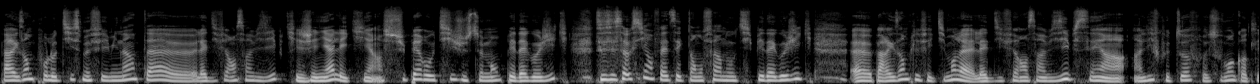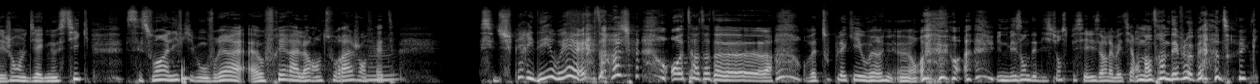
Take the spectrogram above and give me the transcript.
Par exemple, pour l'autisme féminin, tu as euh, la différence invisible qui est géniale et qui est un super outil justement pédagogique. C'est ça aussi en fait, c'est que tu en fais un outil pédagogique. Euh, par exemple, effectivement, la, la différence invisible, c'est un, un, livre que tu offres souvent quand les gens ont le diagnostic. C'est souvent un livre qu'ils vont ouvrir offrir à leur entourage en fait. C'est une super idée, ouais. Oh, attends, attends, attends, on va tout plaquer et ouvrir une, euh, une maison d'édition spécialisée en la matière. On est en train de développer un truc.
